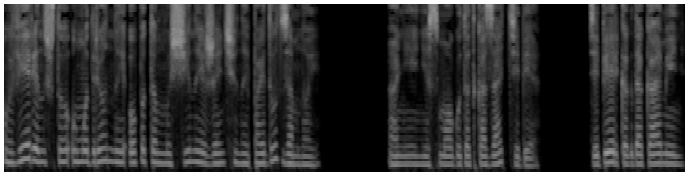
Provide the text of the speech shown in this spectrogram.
«Уверен, что умудренные опытом мужчины и женщины пойдут за мной?» «Они не смогут отказать тебе. Теперь, когда камень...»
